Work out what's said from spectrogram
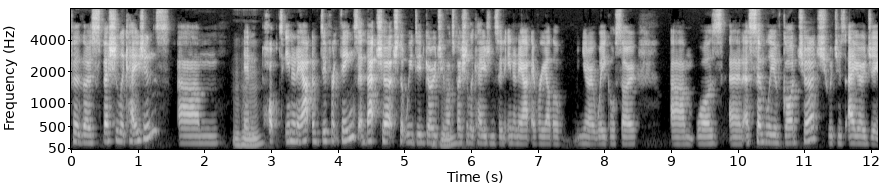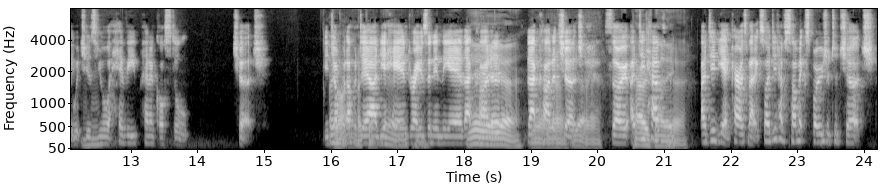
for those special occasions um, Mm-hmm. and popped in and out of different things. And that church that we did go to on Mhm. special occasions and in and out every other you know week or so um, was an Assembly of God church, which is AOG, which is Mhm. your heavy Pentecostal church. You're Oh, jumping right, up and okay. down, your Yeah, hand okay. raising in the air, that yeah, kind of yeah, yeah. that Yeah, kind of church. Yeah. So I did have yeah. I did, yeah, charismatic. So I did have some exposure to church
